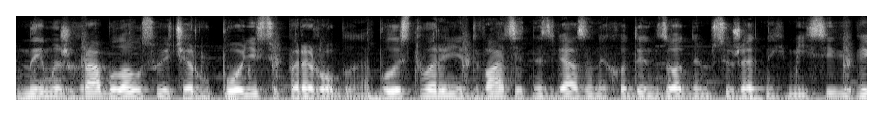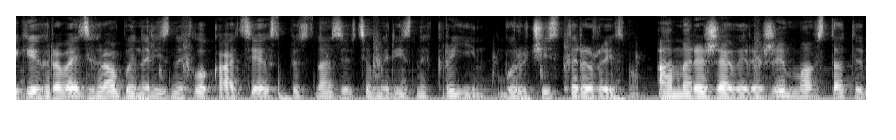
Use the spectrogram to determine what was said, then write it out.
Ними ж гра була у свою чергу повністю перероблена. Були створені 20 незв'язаних один з одним сюжетних місій, в яких гравець грав би на різних локаціях з спецназівцями різних країн, борючись з тероризмом. А мережевий режим мав стати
